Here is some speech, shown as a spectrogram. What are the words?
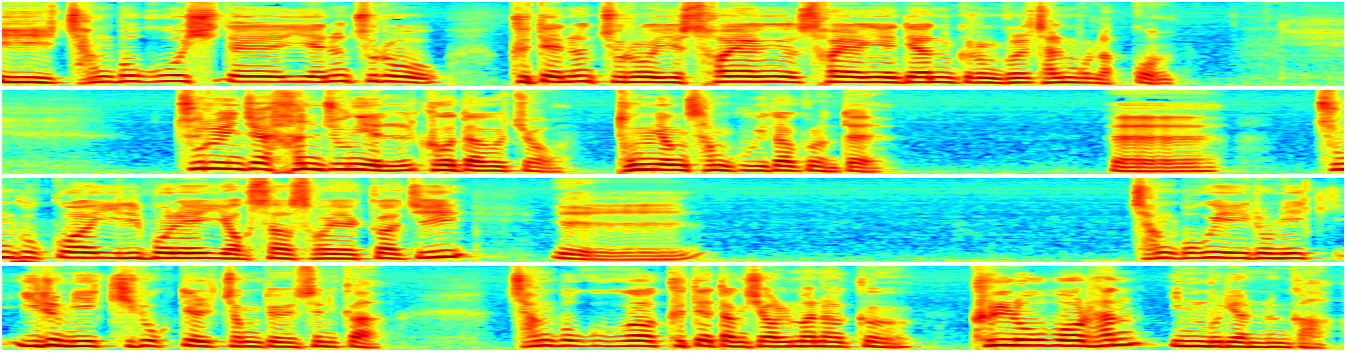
이 장보고 시대에는 주로 그때는 주로 이 서양 서양에 대한 그런 걸 잘 몰랐고 주로 이제 한중일 그거다 그죠. 동양 삼국이다 그런데 에, 중국과 일본의 역사서에까지 예, 장보고의 이름이 이름이 기록될 정도였으니까 장보고가 그때 당시 얼마나 그 글로벌한 인물이었는가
